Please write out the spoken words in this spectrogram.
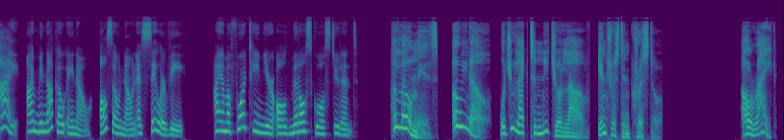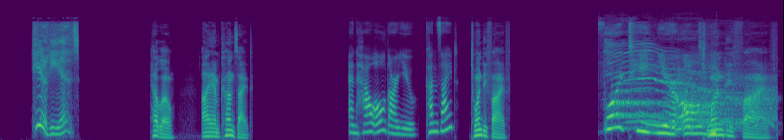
Hi, I'm Minako Aino, also known as Sailor V. I am a 14 year old middle school student. Hello, Ms. Aino. Would you like to meet your love interest in Crystal? All right. Here he is. Hello, I am Kunzite, And how old are you, Kunzite? 25. 14 year old. 25.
